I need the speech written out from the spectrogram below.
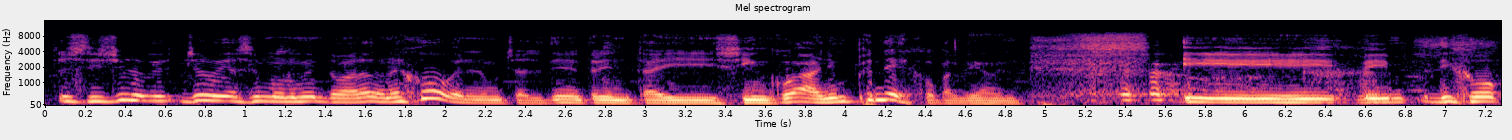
Entonces, yo, le- yo le voy a hacer un monumento a Maradona. Es joven el muchacho, tiene 35 años, un pendejo prácticamente. Y, y dijo,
